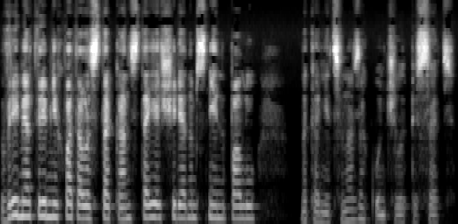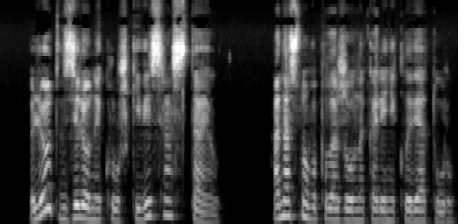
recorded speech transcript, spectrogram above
Время от времени хватало стакан, стоящий рядом с ней на полу. Наконец она закончила писать. Лед в зеленой кружке весь растаял. Она снова положила на колени клавиатуру.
